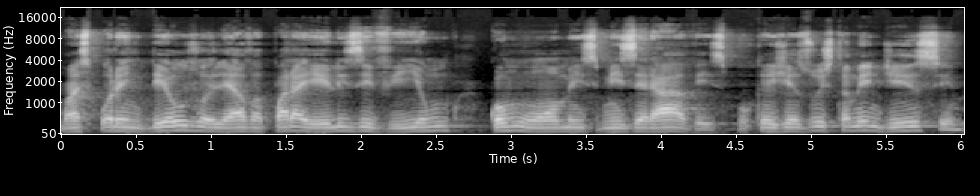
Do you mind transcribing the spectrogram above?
mas porém Deus olhava para eles e viam como homens miseráveis, porque Jesus também disse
